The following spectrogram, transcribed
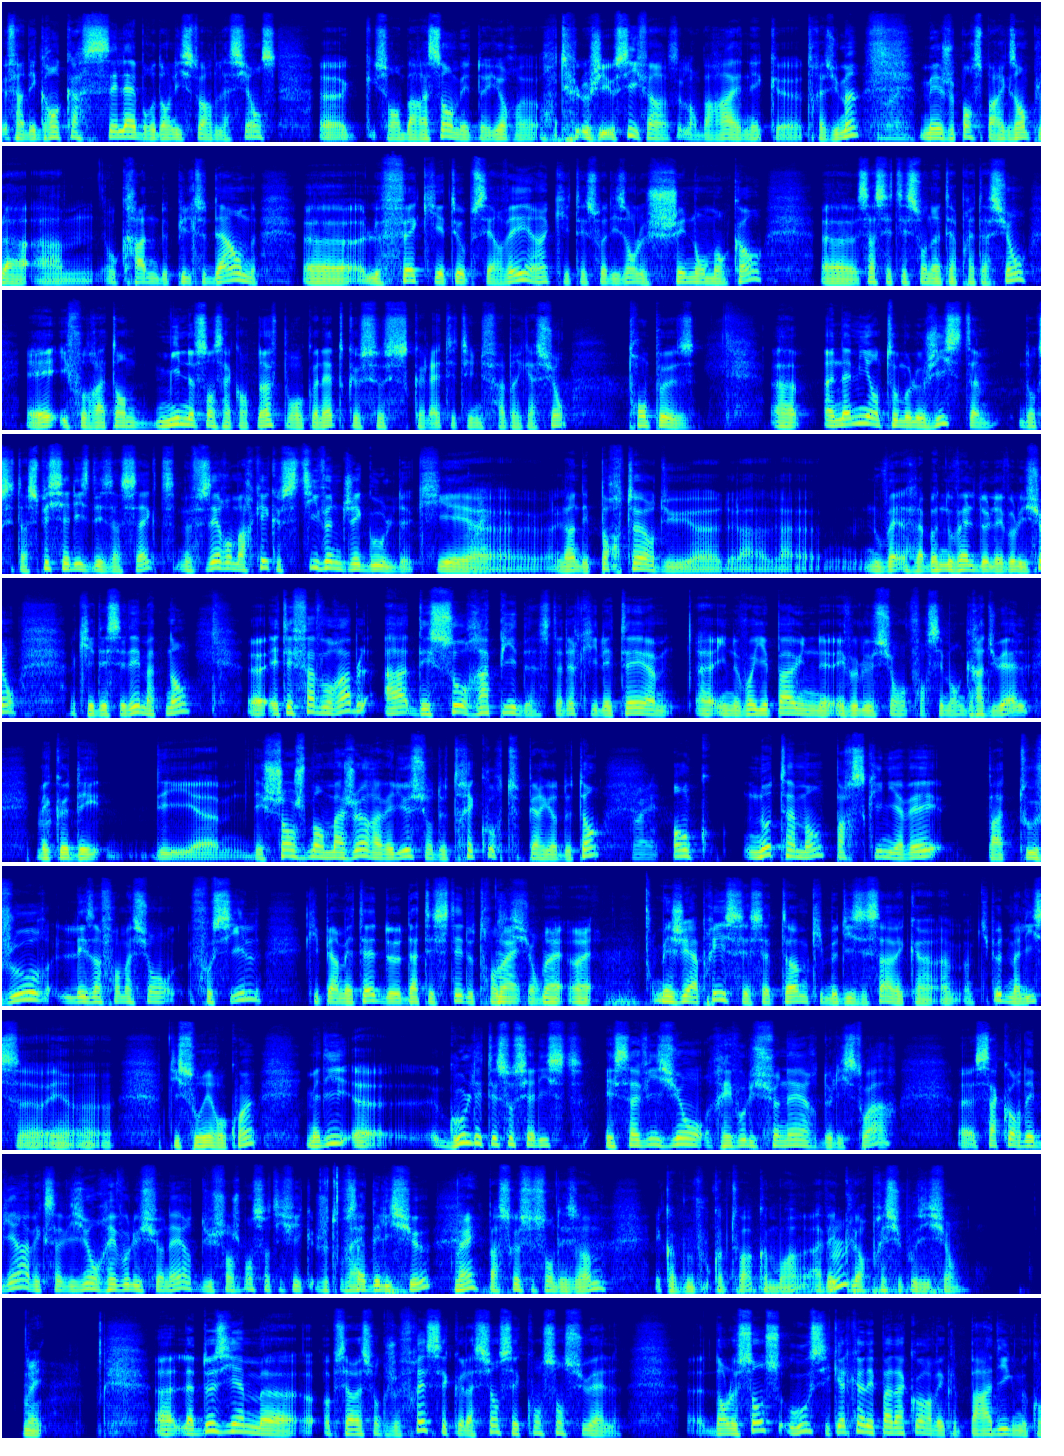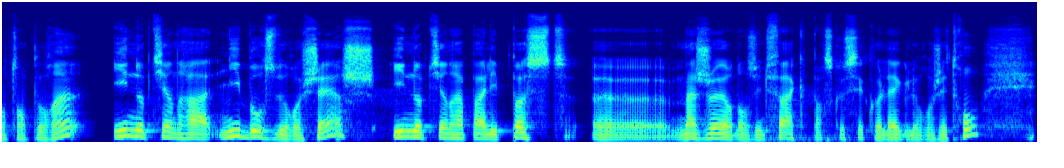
enfin des grands cas célèbres dans l'histoire de la science euh, qui sont embarrassants, mais d'ailleurs euh, en théologie aussi. Enfin l'embarras n'est que très humain. Mais je pense par exemple à, à- au crâne de Piltdown, euh, le fait qui était observé, hein, qui était soi-disant le chaînon manquant. Euh, ça, c'était son interprétation. Et il faudra attendre 1959 pour reconnaître que ce squelette était une fabrication trompeuse. Euh, un ami entomologiste, donc c'est un spécialiste des insectes, me faisait remarquer que Stephen Jay Gould, qui est euh, l'un des porteurs du, euh, de la, la nouvelle, la bonne nouvelle de l'évolution, qui est décédé maintenant, euh, était favorable à des sauts rapides, c'est-à-dire qu'il était, euh, euh, il ne voyait pas une évolution forcément graduelle, mais que des des, euh, des changements majeurs avaient lieu sur de très courtes périodes de temps, Ouais. en- notamment parce qu'il n'y avait pas toujours les informations fossiles qui permettaient de- d'attester de transition. Ouais, ouais, ouais. Mais j'ai appris, c'est cet homme qui me disait ça avec un, un- un petit peu de malice euh, et un, un petit sourire au coin. Il m'a dit, euh, Gould était socialiste et sa vision révolutionnaire de l'histoire euh, s'accordait bien avec sa vision révolutionnaire du changement scientifique. Je trouve ça délicieux parce que ce sont des hommes, et comme, comme toi, comme moi, avec Mhm. leurs présuppositions. Euh, la deuxième euh, observation que je ferai, c'est que la science est consensuelle, Euh, dans le sens où si quelqu'un n'est pas d'accord avec le paradigme contemporain, il n'obtiendra ni bourse de recherche, il n'obtiendra pas les postes majeurs dans une fac parce que ses collègues le rejetteront,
